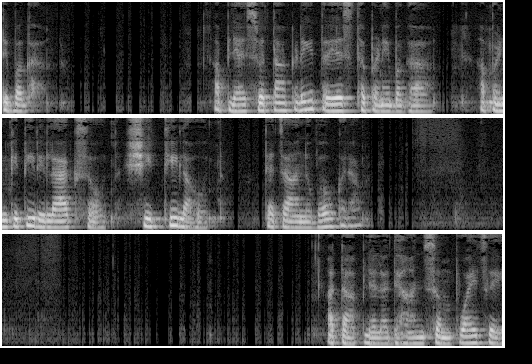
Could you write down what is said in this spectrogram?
ते बघा. आपल्या स्वतःकडे त्रयस्थपणे बघा. आपण किती रिलॅक्स आहोत शिथिल आहोत त्याचा अनुभव करा. आता आपल्याला ध्यान संपवायचंय.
